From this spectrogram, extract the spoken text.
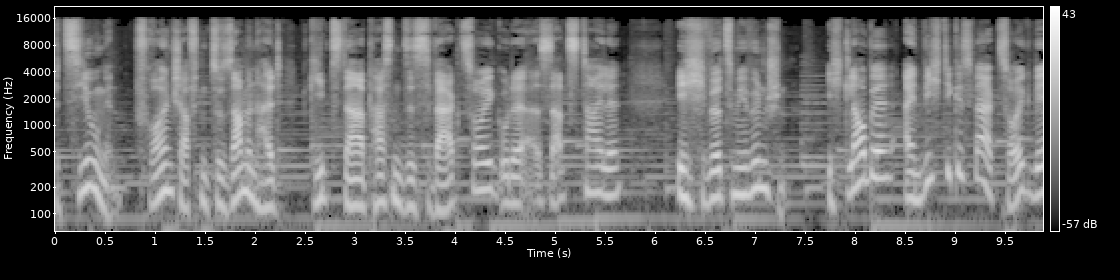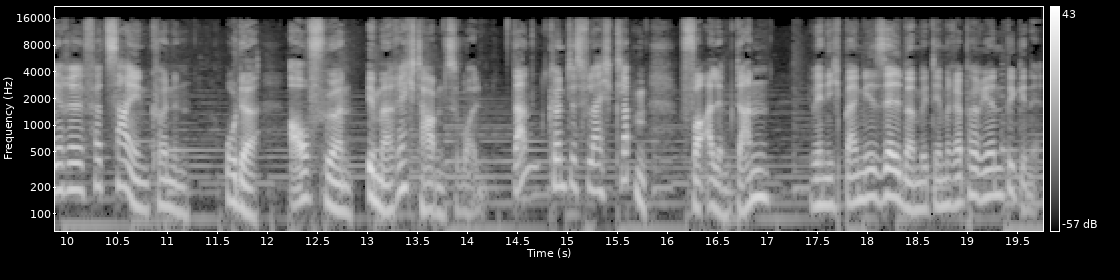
Beziehungen, Freundschaften, Zusammenhalt, gibt's da passendes Werkzeug oder Ersatzteile? Ich würde es mir wünschen. Ich glaube, ein wichtiges Werkzeug wäre verzeihen können oder aufhören, immer recht haben zu wollen. Dann könnte es vielleicht klappen, vor allem dann, wenn ich bei mir selber mit dem Reparieren beginne.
